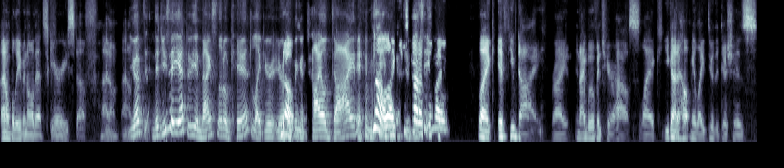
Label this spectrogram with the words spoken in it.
I don't believe in all that scary stuff. I don't. I don't you have to. Did you say you have to be a nice little kid? Like you're, you're no. hoping a child died? And no, like you just gotta be like, like if you die, right, and I move into your house, like you got to help me, like do the dishes,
